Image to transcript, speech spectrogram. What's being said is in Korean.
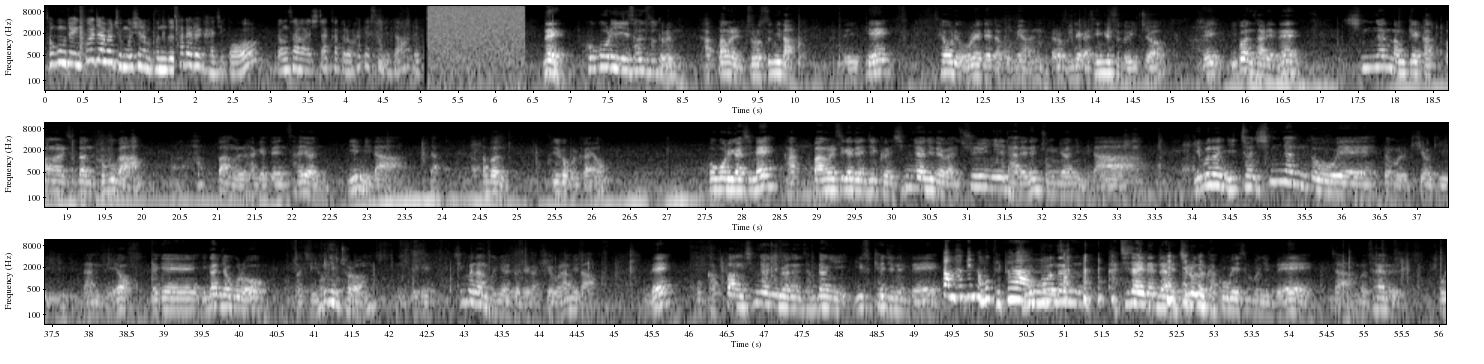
성공적인 꿀잠을 주무시는 분들 사례를 가지고 영상을 시작하도록 하겠습니다. 네. 네, 코골이 선수들은 각방을 주로 씁니다. 근데 이게 세월이 오래되다 보면 여러 문제가 생길 수도 있죠. 네, 이번 사례는 10년 넘게 각방을 쓰던 부부가 어, 합방을 하게 된 사연입니다. 자, 한번 읽어볼까요? 코골이가 심해 각방을 쓰게 된 지 근 10년이 되어간 쉰이 다 되는 중년입니다. 이분은 2010년도에 했던 걸로 기억이 나는데요. 되게 인간적으로 마치 형님처럼 음, 되게 친근한 분이어서 제가 기억을 합니다. 근데 뭐 각방 10년이면 상당히 익숙해지는데 빵 하긴 너무 불편한 두 분은 같이 자야 된다는 지론을 갖고 계신 분인데 자 한번 사연을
